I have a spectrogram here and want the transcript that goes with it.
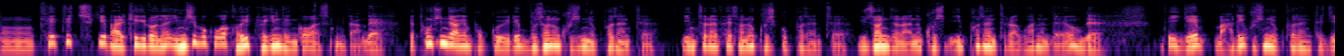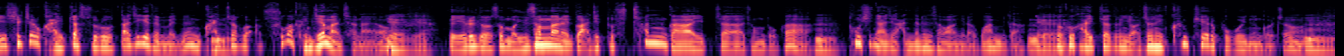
어, KT 측이 밝히기로는 임시 복구가 거의 되긴 된 것 같습니다. 네. 통신장의 복구율이 무선은 96%, 인터넷 회선은 99%, 유선 전화는 92%라고 하는데요. 네. 근데 이게 말이 96%지 실제로 가입자 수로 따지게 되면은 가입자 수가 굉장히 많잖아요. 예, 예. 그러니까 예를 들어서 뭐 유선만 해도 아직도 수천 가입자 정도가 음. 통신이 아직 안 되는 상황이라고 합니다. 예. 그러니까 그 가입자들은 여전히 큰 피해를 보고 있는 거죠. 음.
